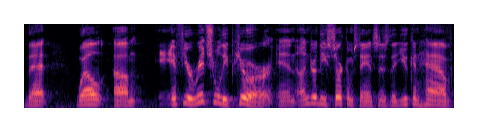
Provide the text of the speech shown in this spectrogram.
that, well, um, if you're ritually pure and under these circumstances, that you can have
